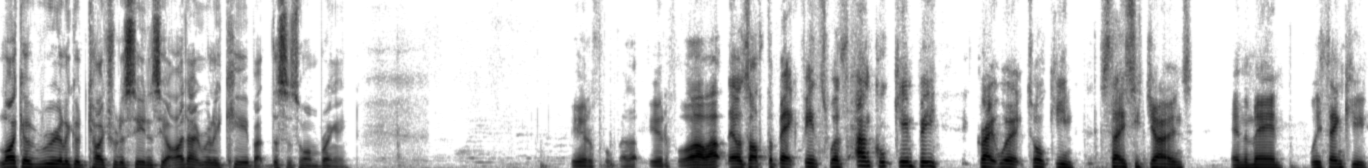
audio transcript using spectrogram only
like a really good coach would have said and say, "I don't really care, but this is who I'm bringing." Beautiful, brother. Beautiful. Oh, well, that was off the back fence with Uncle Kempy. Great work talking Stacey Jones and the man. We thank you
